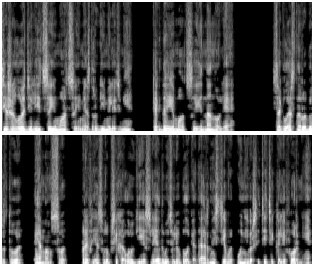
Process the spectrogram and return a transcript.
Тяжело делиться эмоциями с другими людьми, когда эмоции на нуле. Согласно Роберту Эммонсу, профессору психологии и исследователю благодарности в Университете Калифорнии,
